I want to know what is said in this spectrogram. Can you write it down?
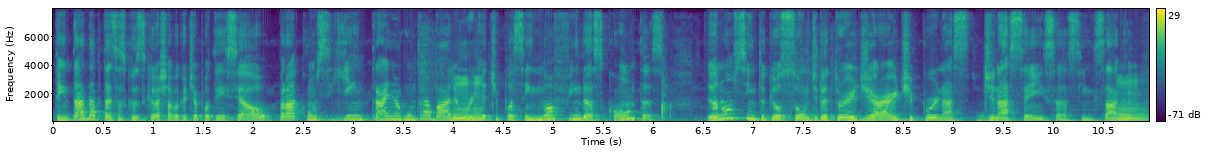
tentar adaptar essas coisas que eu achava que eu tinha potencial para conseguir entrar em algum trabalho. Uhum. Porque, tipo assim, no fim das contas, eu não sinto que eu sou um diretor de arte por nas... de nascença, assim, saca? Uhum.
